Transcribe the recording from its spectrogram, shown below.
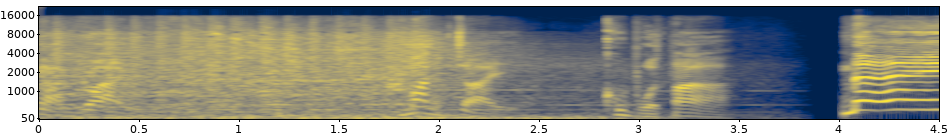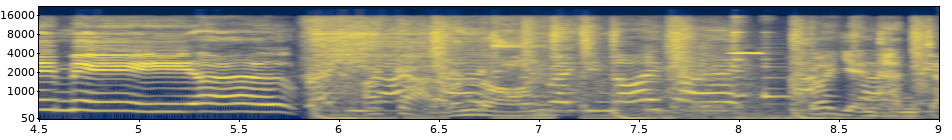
งานไร่ มั่นใจคูโบตาไม่มีอะไรอากาศร้อนๆก็เย็นทันใจ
